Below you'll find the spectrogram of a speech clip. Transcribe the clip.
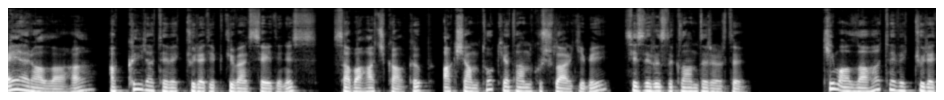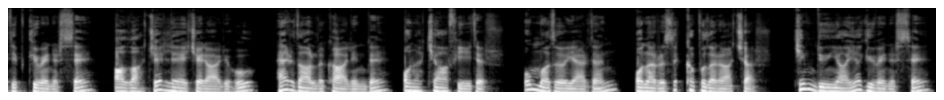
Eğer Allah'a hakkıyla tevekkül edip güvenseydiniz, sabah aç kalkıp akşam tok yatan kuşlar gibi sizi rızıklandırırdı. Kim Allah'a tevekkül edip güvenirse, Allah Celle Celaluhu her darlık halinde ona kafidir. Ummadığı yerden ona rızık kapıları açar. Kim dünyaya güvenirse,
